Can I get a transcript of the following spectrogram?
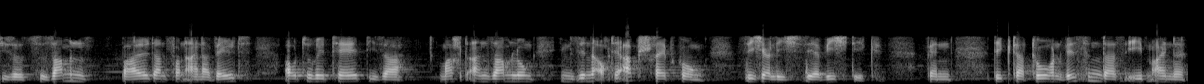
dieser Zusammenball dann von einer Weltautorität, dieser Machtansammlung im Sinne auch der Abschreckung sicherlich sehr wichtig. Wenn Diktatoren wissen, dass eben eine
